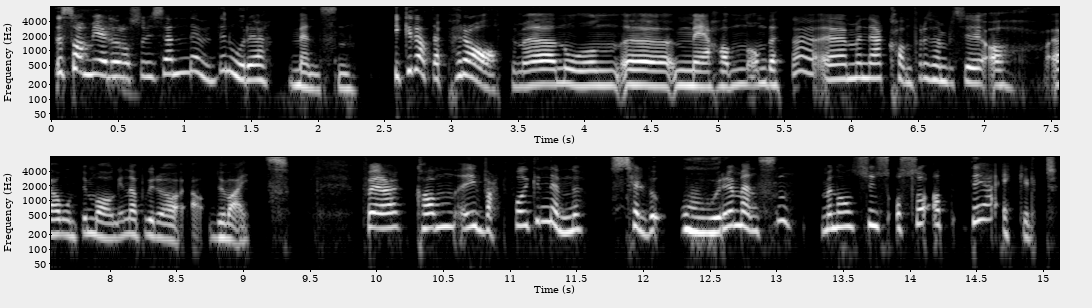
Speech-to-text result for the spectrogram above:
Det samme gjelder også hvis jeg nevner ordet mensen. Ikke det at jeg prater med noen uh, med han om dette, uh, men jeg kan eksempel si åh, jeg har vondt i magen. På grunn av, ja, du vet. For jeg kan i hvert fall ikke nevne selve ordet mensen, men han syns også at det er ekkelt.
